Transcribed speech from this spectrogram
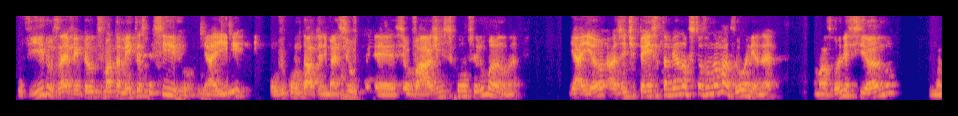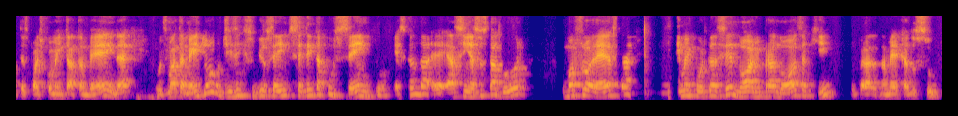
o vírus, né, vem pelo desmatamento excessivo. E aí houve o contato de animais é, selvagens com o ser humano, né? E aí a gente pensa também na situação da Amazônia, né? A Amazônia esse ano o Matheus pode comentar também, né? O desmatamento dizem que subiu 70%. É, escanda é assim, assustador. Uma floresta que tem uma importância enorme para nós aqui, na América do Sul,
